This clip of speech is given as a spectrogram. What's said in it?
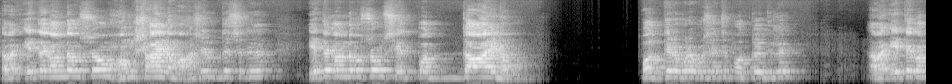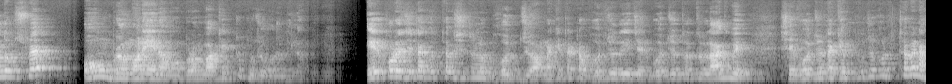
তারপর এতে গন্ধ পুষ্প, ওম হংসায় নম। হাসির উদ্দেশ্যে দিলেন। এতে গন্ধ পুষ্প, ওম শ্বেত পদ্মায় নম। পদ্মের উপরে বসে আছে পদ্মই দিলেন। আবার এতে গন্ধ পুষ্পে ওম ব্রহ্মণে নাম। ব্রহ্মাকে একটু পুজো করে দিলাম। এরপরে যেটা করতে হবে সেটা হলো ভোজ্য। আপনাকে তো একটা ভোজ্য দিয়েছেন? ভোজ্যটা তো লাগবে। সেই ভোজ্যটাকে পুজো করতে হবে না?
